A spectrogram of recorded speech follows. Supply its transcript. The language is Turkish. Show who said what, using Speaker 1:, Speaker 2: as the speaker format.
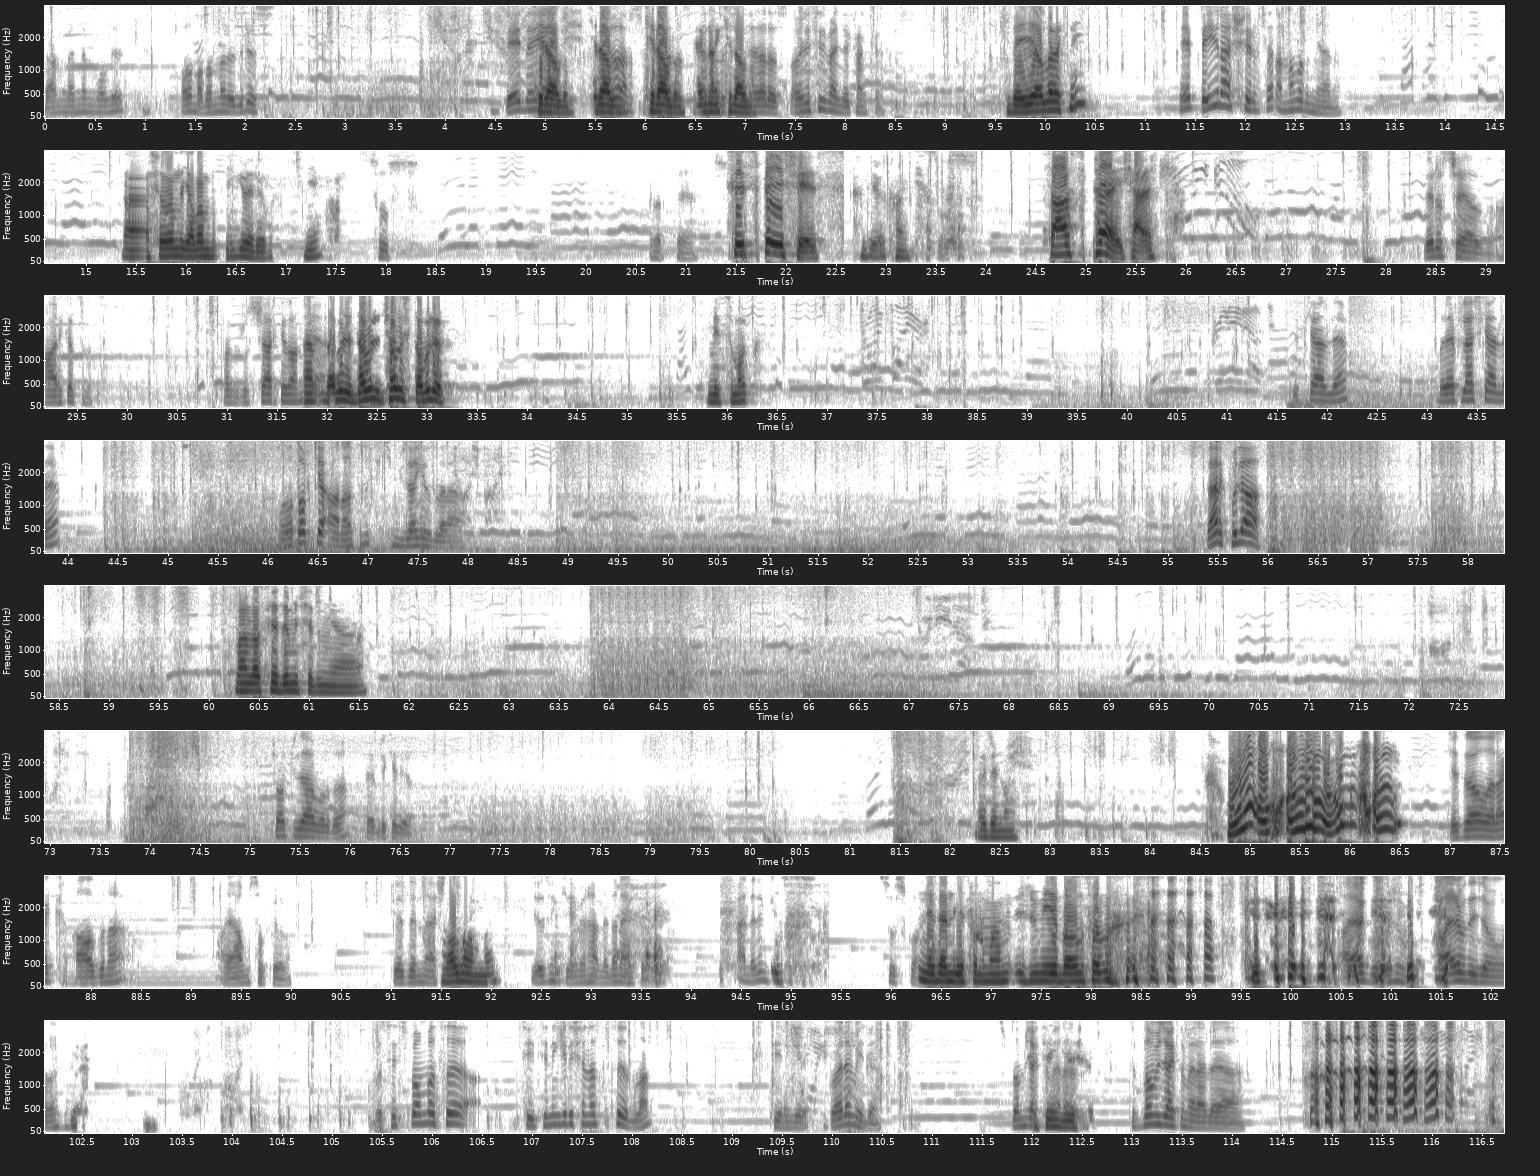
Speaker 1: Ben benden bol yok ki. Oğlum adamları öldürüyorsun. B ne
Speaker 2: Kill aldım, kill aldım, kill aldım. Evden kill aldım.
Speaker 1: Helal olsun. Oyunu sil bence kanka.
Speaker 2: B'yi alarak ne?
Speaker 1: Hep B'yi rush herifler anlamadım yani.
Speaker 2: Aşağıdan da yalan bilgi veriyor. Niye?
Speaker 1: Sus. 4 B.
Speaker 2: Suspicious diyor kanka.
Speaker 1: Sus.
Speaker 2: Suspicious.
Speaker 1: Ve Rusça yazdı. Harikasınız. Tabii Rusça herkes anlıyor
Speaker 2: Lan
Speaker 1: ya.
Speaker 2: W, W çalış W. Mid smoke.
Speaker 1: Sis geldi. Buraya flash geldi. Molotov ki anasını sikim güzel girdiler ha. Berk fula.
Speaker 2: Lan rastgele demiş yedim ya.
Speaker 1: Çok güzel vurdu. Tebrik ediyorum.
Speaker 2: Ödenin onu.
Speaker 1: Ceza olarak ağzına ayağımı sokuyorum. Gözlerini açtı.
Speaker 2: Vallahi lan.
Speaker 1: Diyorsun ki Emirhan neden ayak veriyor? Ben dedim ki sus. Sus konu.
Speaker 2: Neden diye sormam. Üzümeye bağını sormam.
Speaker 1: Ayak vurmuşum. Hayır mı diyeceğim ama. Bu sis bombası CT'nin girişi nasıl sığdı lan? CT'nin girişi. Böyle miydi? Zıplamayacaktım
Speaker 2: Çetin
Speaker 1: herhalde.
Speaker 2: girişi.
Speaker 1: Zıplamayacaktım herhalde ya.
